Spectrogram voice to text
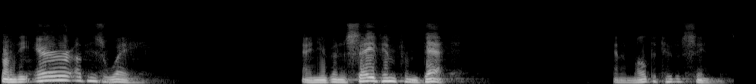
from the error of his way, and you're going to save him from death and a multitude of sins.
